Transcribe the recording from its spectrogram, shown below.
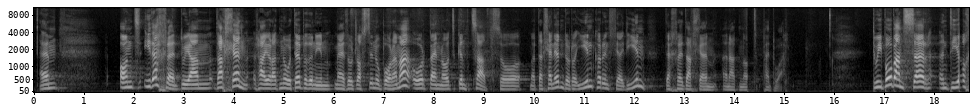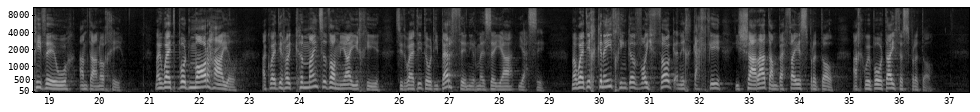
Um, Ond i ddechrau, dwi am ddarllen rhai o'r adnodau byddwn ni'n meddwl drostyn nhw bore yma o'r benod gyntaf. So mae'r darlleniad yn dod o 1 Corinthiaid 1, dechrau darllen yn adnod pedwar. Dwi bob amser yn diolch i ddew amdano chi. Mae wedi bod mor hael ac wedi rhoi cymaint o ddoniau i chi sydd wedi dod i berthyn i'r Meseia Iesu. Mae wedi'ch gwneud chi'n gyfoethog yn eich gallu i siarad am bethau ysbrydol a'ch gwybodaeth ysbrydol.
